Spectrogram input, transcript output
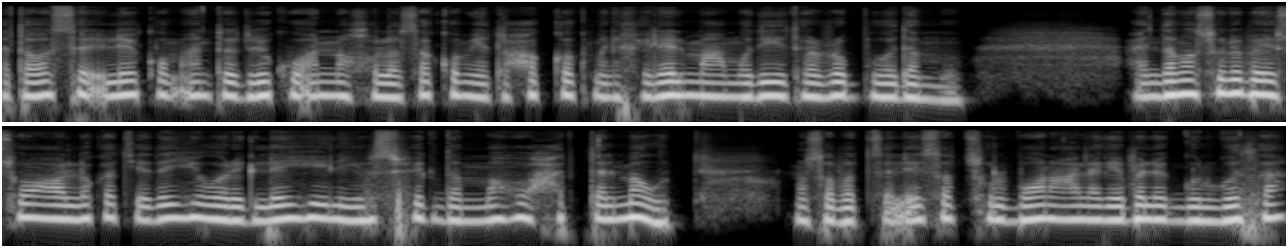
أتوسل إليكم أن تدركوا أن خلاصكم يتحقق من خلال معمودية الرب ودمه. عندما صلب يسوع علقت يديه ورجليه ليسفك دمه حتى الموت. نصبت ثلاثة صلبان على جبل الجلجثة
